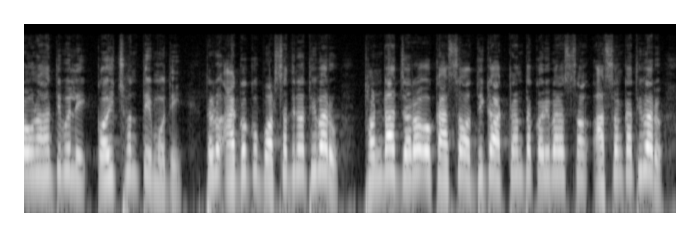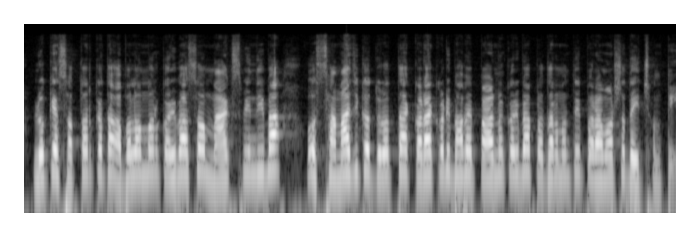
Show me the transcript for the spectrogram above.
ରହୁନାହାନ୍ତି ବୋଲି କହିଛନ୍ତି ମୋଦି। ତେଣୁ ଆଗକୁ ବର୍ଷା ଦିନ ଥିବାରୁ ଥଣ୍ଡା ଜ୍ୱର ଓ କାଶ ଅଧିକ ଆକ୍ରାନ୍ତ କରିବାର ଆଶଙ୍କା ଥିବାରୁ ଲୋକେ ସତର୍କତା ଅବଲମ୍ବନ କରିବା ସହ ମାସ୍କ ପିନ୍ଧିବା ଓ ସାମାଜିକ ଦୂରତା କଡ଼ାକଡ଼ି ଭାବେ ପାଳନ କରିବା ପ୍ରଧାନମନ୍ତ୍ରୀ ପରାମର୍ଶ ଦେଇଛନ୍ତି।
